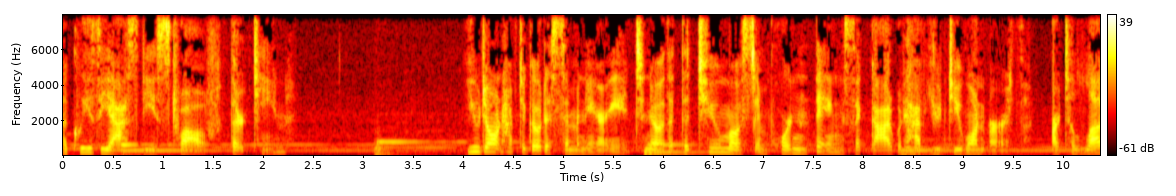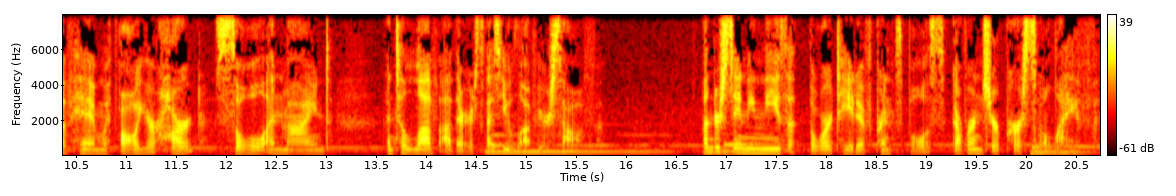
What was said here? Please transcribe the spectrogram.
Ecclesiastes 12:13. You don't have to go to seminary to know that the two most important things that God would have you do on earth are to love him with all your heart, soul, and mind, and to love others as you love yourself. Understanding these authoritative principles governs your personal life.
